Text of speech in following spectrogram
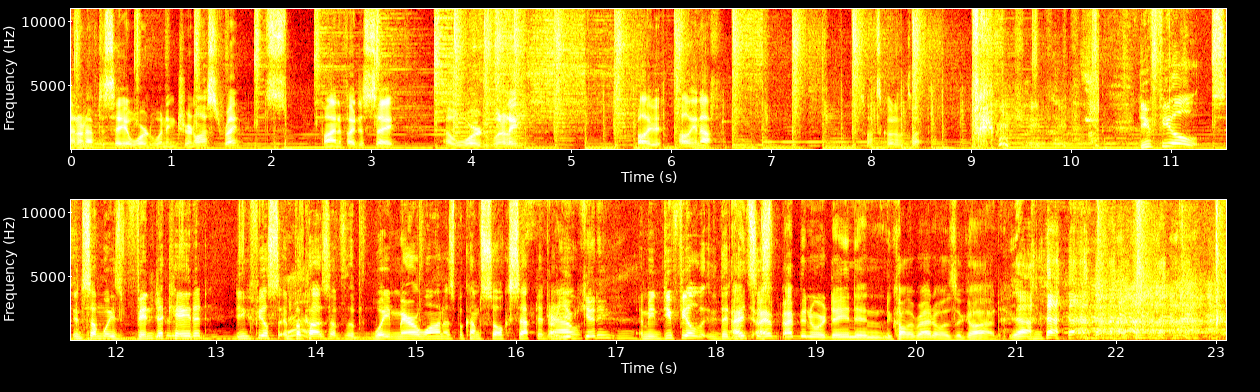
I don't have to say award winning journalist, right? It's fine if I just say award winning. Probably, probably enough. So let's go to the clip. Do you feel in some ways vindicated? Do you feel s because of the way marijuana has become so accepted Are now? Are you kidding? I mean, do you feel that I, this, is, I, I've been ordained in Colorado as a god. Yeah.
